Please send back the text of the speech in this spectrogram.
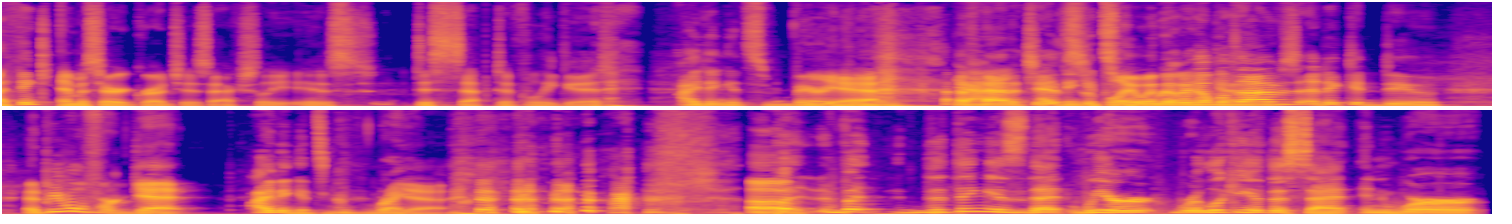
I think Emissary Grudges actually is deceptively good. I think it's very yeah, good. I've had a chance to play with it a couple good. times, and it could do. And people forget. I think it's great. Yeah, but but the thing is that we're we're looking at the set and we're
